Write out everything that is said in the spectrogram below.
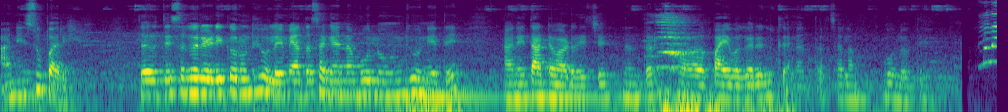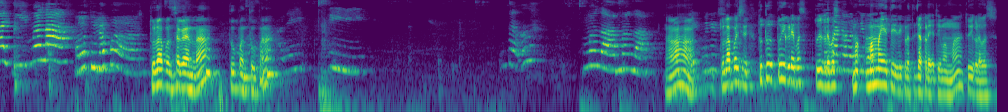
आणि सुपारी. तर ते सगळं रेडी करून ठेवलंय. मी आता सगळ्यांना बोलवून घेऊन येते आणि ताटं वाढवायचे. नंतर पाय वगैरे धुतल्यानंतर चला बोलवते. तुला पण सगळ्यांना? तू पण तू पण? हा हा तुला पैसे तू तू इकडे बस तू इकडे बस. मम्मा येते इकडे तुझ्याकडे येते मम्मा तू इकडे बस.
